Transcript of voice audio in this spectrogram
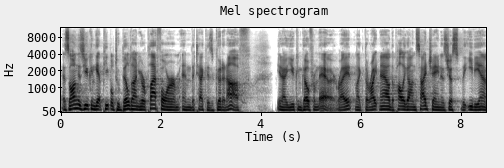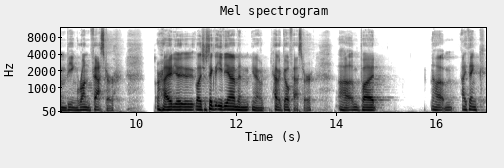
as long as you can get people to build on your platform and the tech is good enough, you know, you can go from there, right? Like the right now, the Polygon sidechain is just the EVM being run faster. Right, you, let's just take the EVM and you know have it go faster. Um, but um, I think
